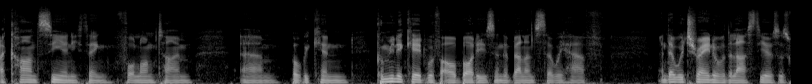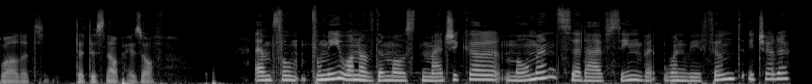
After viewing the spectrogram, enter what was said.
I can't see anything for a long time. um, but we can communicate with our bodies and the balance that we have, and that we trained over the last years as well. That that this now pays off. Um, for for me, one of the most magical moments that I've seen when we filmed each other,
